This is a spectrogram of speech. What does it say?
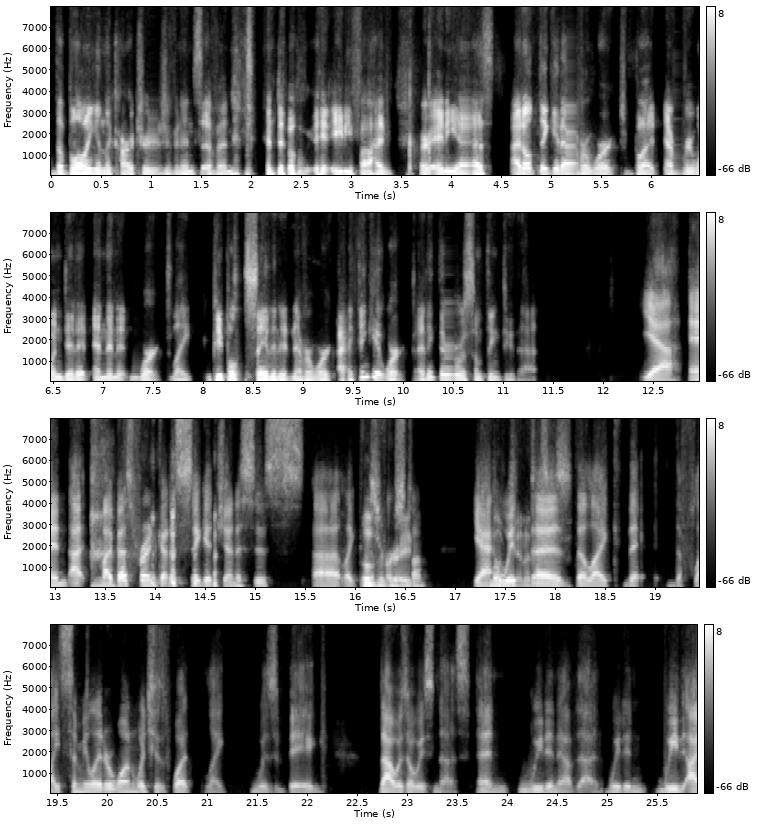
the blowing in the cartridge of an of a Nintendo 85 or NES. I don't think it ever worked, but everyone did it, and then it worked. Like people say that it never worked. I think it worked. I think there was something to that. Yeah, and I, my best friend got a Sega Genesis, uh, like Those the first great. time. Yeah, Love with Genesis. the the like the the flight simulator one, which is what like was big. That was always nuts, and we didn't have that. We didn't. We I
